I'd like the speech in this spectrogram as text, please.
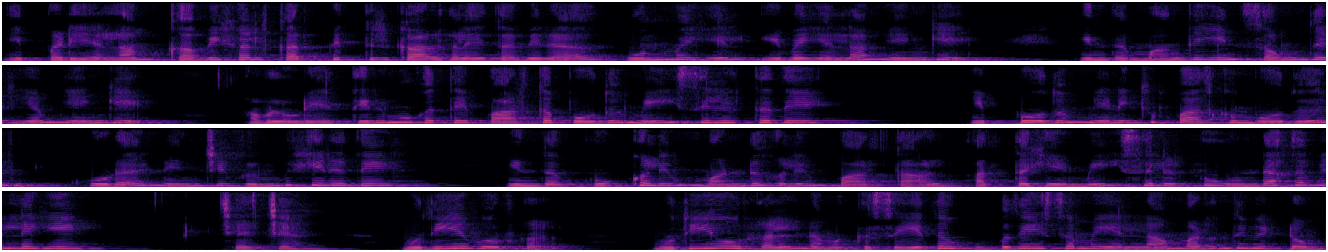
இப்படியெல்லாம் கவிகள் கற்பித்திருக்கார்களே தவிர உண்மையில் இவையெல்லாம் எங்கே? இந்த மங்கையின் சௌந்தரியம் எங்கே? அவளுடைய திருமுகத்தை பார்த்தபோது மெய் சிலிர்த்ததே. இப்போதும் நினைக்கும் பார்க்கும்போது கூட நெஞ்சு விம்புகிறதே. இந்த பூக்களையும் வண்டுகளையும் பார்த்தால் அத்தகைய மெய் சிலிர்ப்பு உண்டாகவில்லையே. சேச்ச முதியவர்கள் முதியோர்கள் நமக்கு செய்த உபதேசமை எல்லாம் மறந்துவிட்டோம்.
